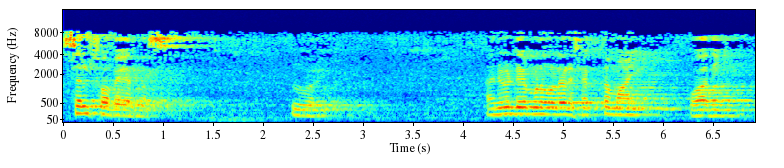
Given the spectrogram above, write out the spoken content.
സെൽഫ് അവയർനെസ് എന്ന് പറയും. അതിനുവേണ്ടി നമ്മൾ വളരെ ശക്തമായി വാദിക്കും.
